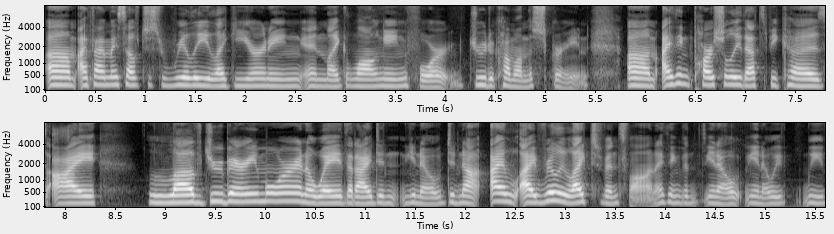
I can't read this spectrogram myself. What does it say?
Um, I find myself just really like yearning and like longing for Drew to come on the screen. Um, I think partially that's because I love Drew Barrymore in a way that I didn't, you know, did not. I I really liked Vince Vaughn. I think Vince, you know, you know, we we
